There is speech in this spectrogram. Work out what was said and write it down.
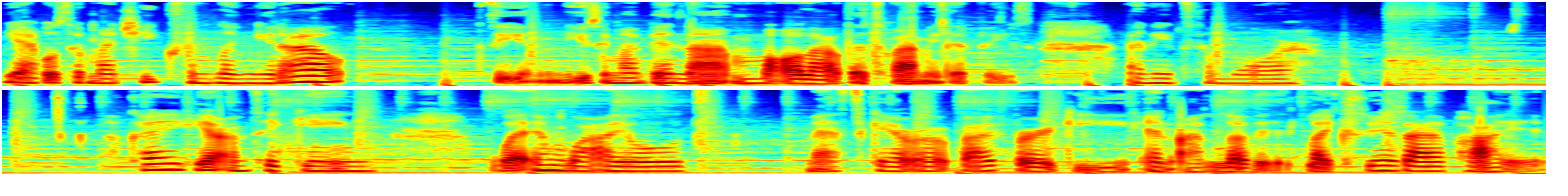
The apples of my cheeks and blending it out. See, I'm using my Ben Nye. I'm all out. That's why I made that face. I need some more. Okay, here I'm taking Wet n Wild mascara by Fergie and I love it. Like as soon as I apply it,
